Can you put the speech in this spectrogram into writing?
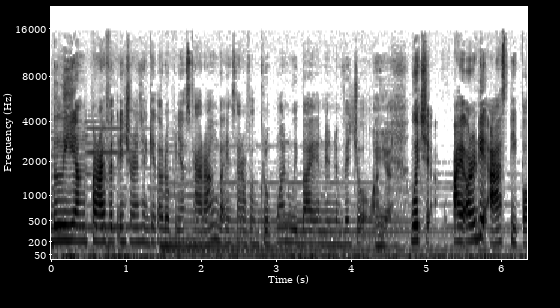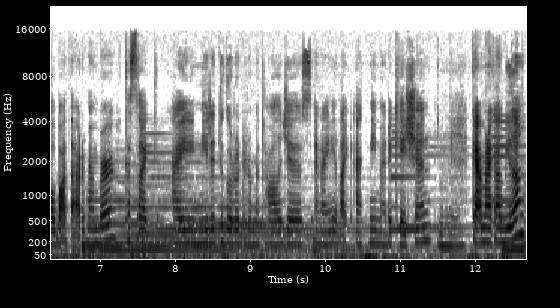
beli yang private insurance yang kita udah punya sekarang, but instead of a group one, we buy an individual one. Iya. Which I already asked people about that, remember? Because like I needed to go to dermatologist and I need like acne medication. Mhm. Kayak mereka bilang,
